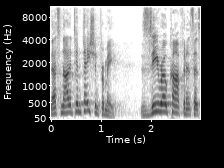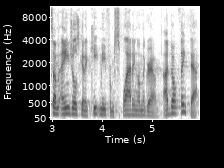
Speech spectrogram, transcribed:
That's not a temptation for me. Zero confidence that some angel is going to keep me from splatting on the ground. I don't think that.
